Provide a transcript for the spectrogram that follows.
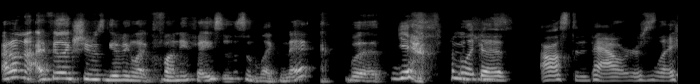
I don't know. I feel like she was giving like funny faces and like neck, but Yeah, I'm like a Austin Powers, like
